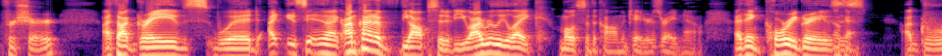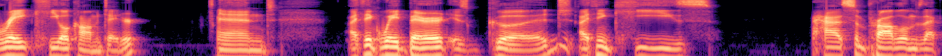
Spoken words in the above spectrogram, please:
for sure. I thought Graves would. I like I'm kind of the opposite of you. I really like most of the commentators right now. I think Corey Graves Okay. is a great heel commentator, and I think Wade Barrett is good. I think he's has some problems that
